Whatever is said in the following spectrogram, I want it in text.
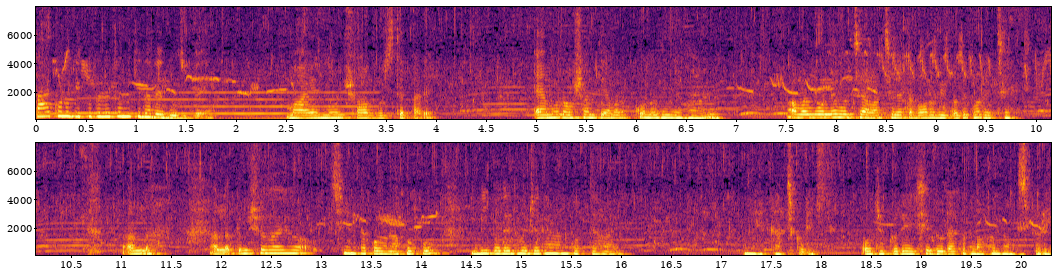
তার কোনো বিপদ হলে তুমি কীভাবে বুঝবে? মায়ের মন সব বুঝতে পারে। এমন অশান্তি আমার কোনোদিনই হয়নি। আমার মনে হচ্ছে আমার ছেলেটা বড় বিপদে পড়েছে। আল্লাহ আল্লাহ তুমি সহায় হও। চিন্তা করো না ফুপু। বিপদে ধৈর্য ধারণ করতে হয়। আমি এক কাজ করি। অজু করে এসে দু ডাকাত নফল নামাজ পড়ি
